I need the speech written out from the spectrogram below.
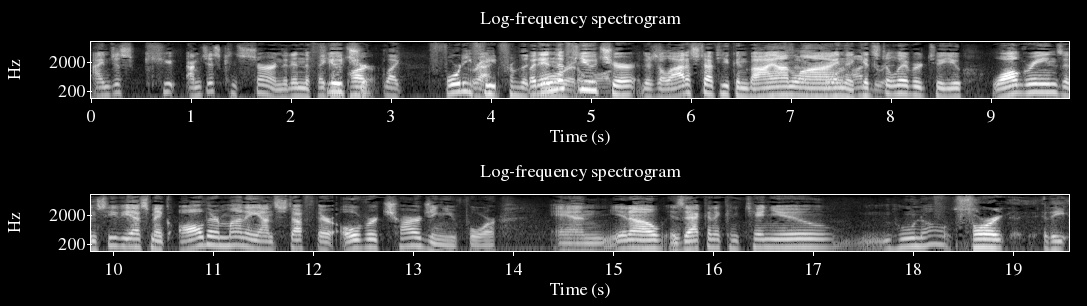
I'm just cu- I'm just concerned that in the They future, park like forty Right. feet from the but in the future, there's a lot of stuff you can buy online that gets delivered to you. Walgreens and CVS make all their money on stuff they're overcharging you for. And, you know, is that going to continue? Who knows? For the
